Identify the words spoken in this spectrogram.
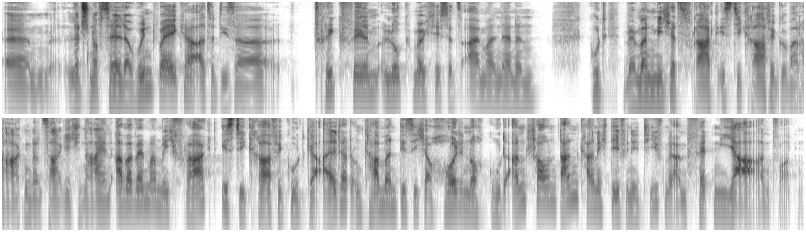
ähm, Legend of Zelda Wind Waker, also dieser Trickfilm-Look möchte ich es jetzt einmal nennen. Gut, wenn man mich jetzt fragt, ist die Grafik überragend, dann sage ich nein. Aber wenn man mich fragt, ist die Grafik gut gealtert und kann man die sich auch heute noch gut anschauen, dann kann ich definitiv mit einem fetten Ja antworten.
